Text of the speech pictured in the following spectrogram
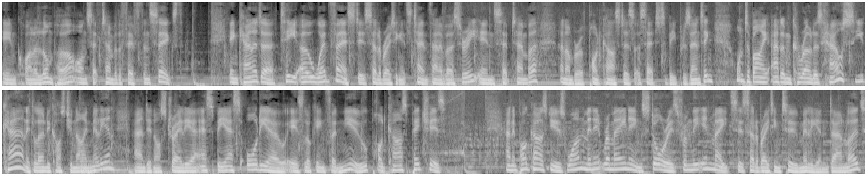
in Kuala Lumpur on September the 5th and 6th. In Canada, TO Webfest is celebrating its 10th anniversary in September. A number of podcasters are set to be presenting. Want to buy Adam Carolla's house? You can. It'll only cost you 9 million. And in Australia, SBS Audio is looking for new podcast pitches. And in podcast news, one minute remaining. Stories from the inmates is celebrating 2 million downloads.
